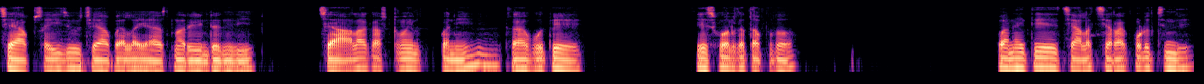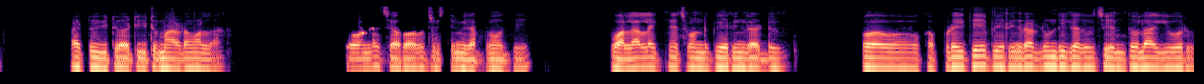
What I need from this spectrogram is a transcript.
చేప సైజు చేప ఎలా వేస్తున్నారు ఏంటనేది చాలా కష్టమైన పని. కాకపోతే చేసుకోవాలిగా తప్పదు. పని అయితే చాలా చిరాకు కూడా వచ్చింది. అటు ఇటు అటు ఇటు మారడం వల్ల చూడండి చివరి వరకు చూస్తే మీకు అర్థమవుద్ది. వల్ల ఎక్కిన చూడండి బేరింగ్ రాడ్డు. ఒకప్పుడైతే బేరింగ్ రాడ్లు ఉండి కదా చేతితో లాగేవారు.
